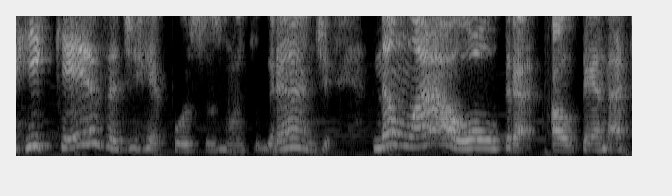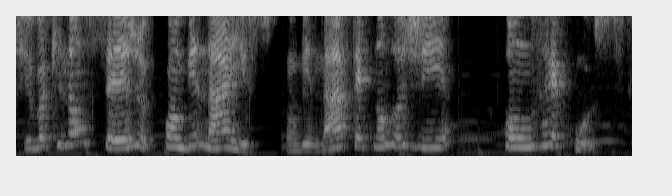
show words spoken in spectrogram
riqueza de recursos muito grande, não há outra alternativa que não seja combinar isso, combinar a tecnologia com os recursos.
